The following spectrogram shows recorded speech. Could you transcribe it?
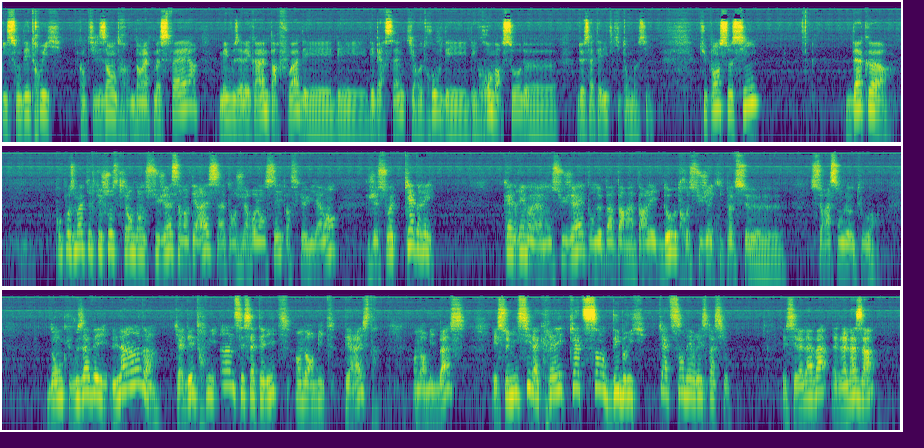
ils sont détruits quand ils entrent dans l'atmosphère. Mais vous avez quand même parfois des, personnes qui retrouvent des, gros morceaux de, de satellites qui tombent aussi. Tu penses aussi D'accord. Propose-moi quelque chose qui entre dans le sujet, ça m'intéresse. Attends, je vais relancer parce que évidemment, je souhaite cadrer cadrer mon, sujet pour ne pas parler d'autres sujets qui peuvent se, se rassembler autour. Donc vous avez l'Inde qui a détruit un de ses satellites en orbite terrestre, en orbite basse, et ce missile a créé 400 débris, 400 débris spatiaux. Et c'est la, NASA,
